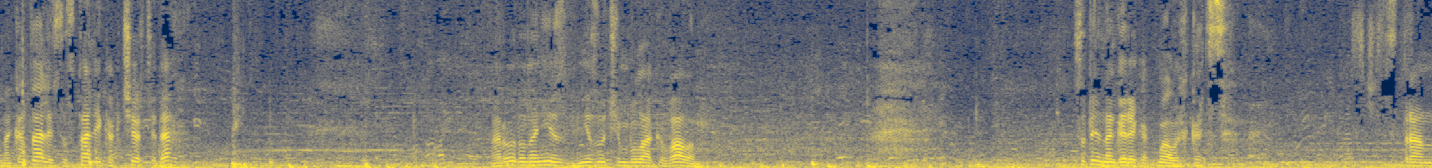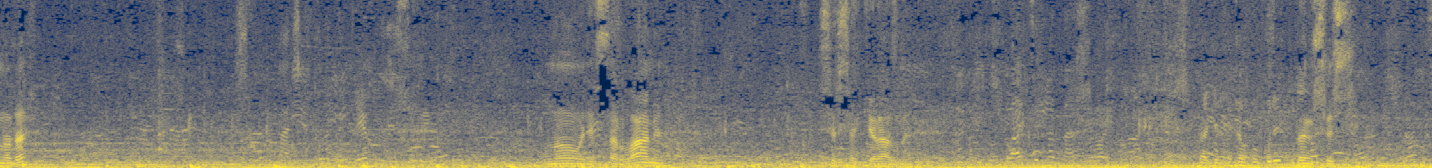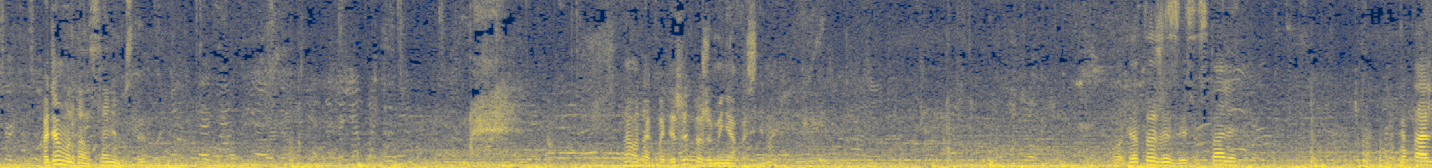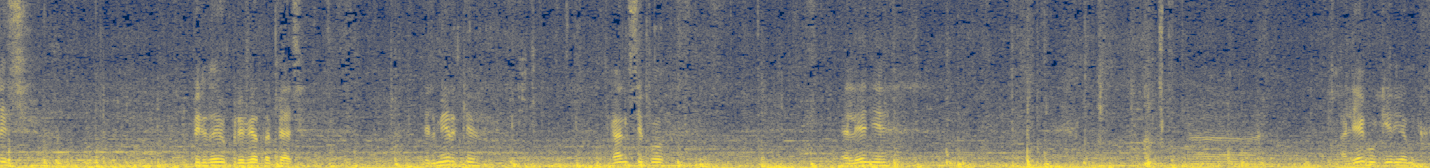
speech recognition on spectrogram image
Накатались, устали как черти, да? Народу на низ, внизу Чембулака валом. Смотри на горе, как малых катится. Странно, да? Ну, вот здесь с орлами. Все всякие разные. Так, я хотел покурить, куда-нибудь сесть. Пойдем вон там, встанем, постоим. На, вот так подержи, тоже меня поснимай. Вот, я тоже здесь устали. Катались. Передаю привет опять Эльмирке, Гансику, Элене, Олегу Гиренко,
